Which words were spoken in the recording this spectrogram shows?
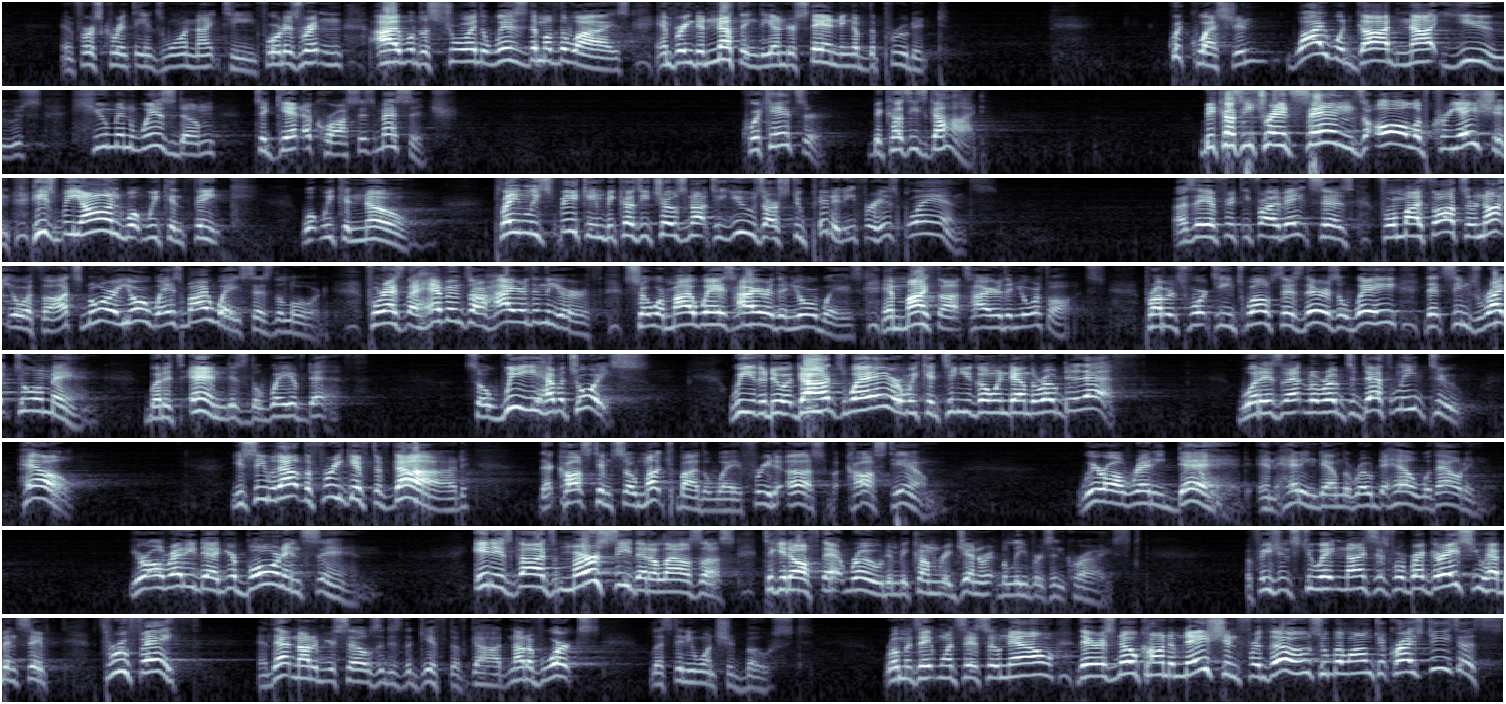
in 1 Corinthians 1:19, "For it is written, I will destroy the wisdom of the wise and bring to nothing the understanding of the prudent." Quick question, why would God not use human wisdom to get across his message? Quick answer, because he's God because he transcends all of creation. He's beyond what we can think, what we can know. Plainly speaking, because he chose not to use our stupidity for his plans. Isaiah 55 8 says, For my thoughts are not your thoughts, nor are your ways my ways, says the Lord. For as the heavens are higher than the earth, so are my ways higher than your ways, and my thoughts higher than your thoughts. Proverbs 14 12 says, There is a way that seems right to a man but its end is the way of death. So we have a choice. We either do it God's way or we continue going down the road to death. What does that road to death lead to? Hell. You see, without the free gift of God, that cost him so much, by the way, free to us, but cost him, we're already dead and heading down the road to hell without him. You're already dead. You're born in sin. It is God's mercy that allows us to get off that road and become regenerate believers in Christ. Ephesians 2 8 and 9 says, For by grace you have been saved through faith, and that not of yourselves, it is the gift of God, not of works, lest anyone should boast. Romans 8 1 says, So now there is no condemnation for those who belong to Christ Jesus.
